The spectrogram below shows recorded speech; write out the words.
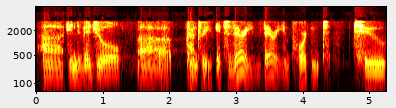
uh, individual uh, country, it's very, very important to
